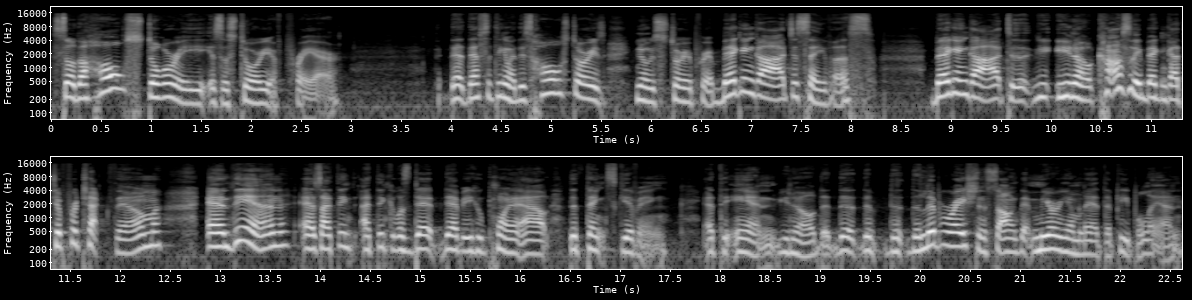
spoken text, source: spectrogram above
So the whole story is a story of prayer. That, that's the thing about this whole story is, you know, it's a story of prayer, begging God to save us, begging God to, you, know, constantly begging God to protect them. And then, as I think, I think it was De- Debbie who pointed out, the thanksgiving at the end, you know, the, the, the, the, the liberation song that Miriam led the people in.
